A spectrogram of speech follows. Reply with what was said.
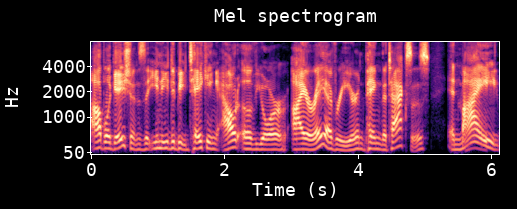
obligations that you need to be taking out of your IRA every year and paying the taxes. And my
